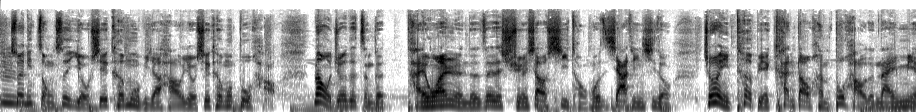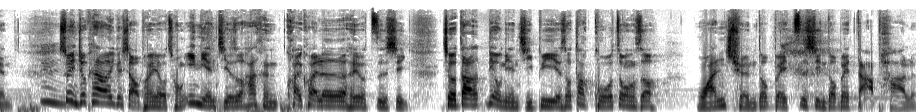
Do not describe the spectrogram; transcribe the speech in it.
嗯、所以你总是有些科目比较好，有些科目不好。那我觉得整个台湾人的这个学校系统或是家庭系统，就会你特别看到很不好的那一面。嗯，所以你就看到一个小朋友从一年级的时候，他很快快乐乐，很有自信，就到六年级毕业的时候，到国中的时候。完全都被自信都被打趴了，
